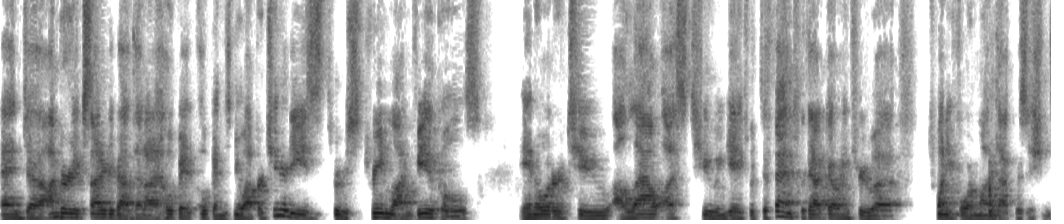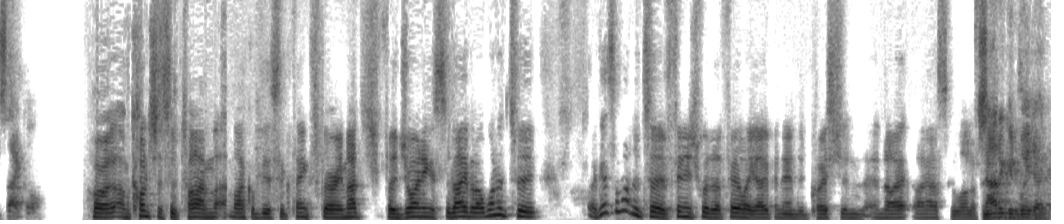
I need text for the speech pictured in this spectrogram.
And uh, I'm very excited about that. I hope it opens new opportunities through streamlined vehicles in order to allow us to engage with defense without going through a 24 month acquisition cycle. All right, I'm conscious of time. Michael Biercuk, thanks very much for joining us today. But I wanted to, I guess I wanted to finish with a fairly open ended question. And I, I ask a lot of. It's not a good way to,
